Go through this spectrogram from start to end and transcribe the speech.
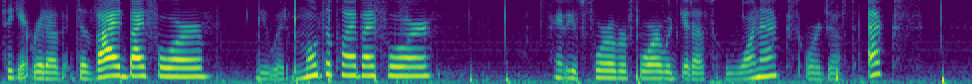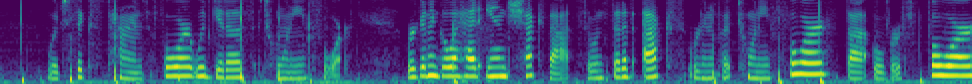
To get rid of divide by 4, we would multiply by 4 right? Because 4 over 4 would get us 1x or just x, which 6 times 4 would get us 24. We're going to go ahead and check that. So instead of x, we're going to put 24, that over 4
